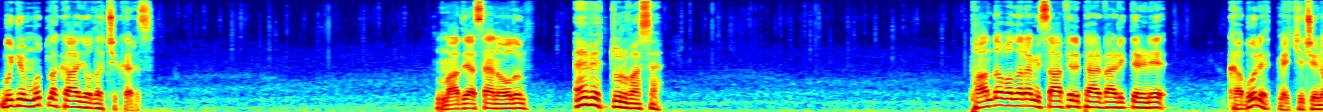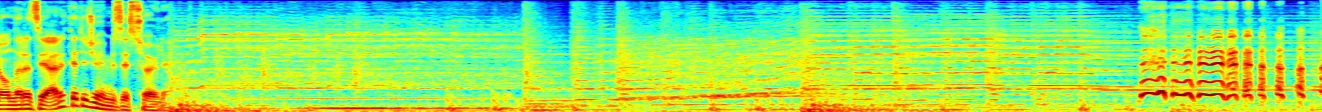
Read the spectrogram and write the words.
Bugün mutlaka yola çıkarız. Madya sen oğlum, Evet Durvasa. Pandavalara misafirperverliklerini kabul etmek için onları ziyaret edeceğimizi söyle.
